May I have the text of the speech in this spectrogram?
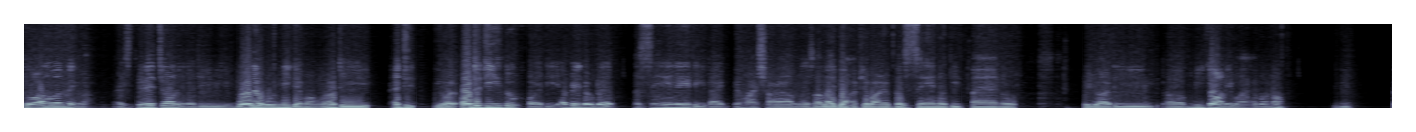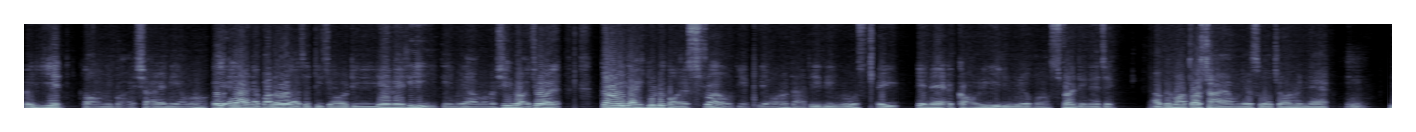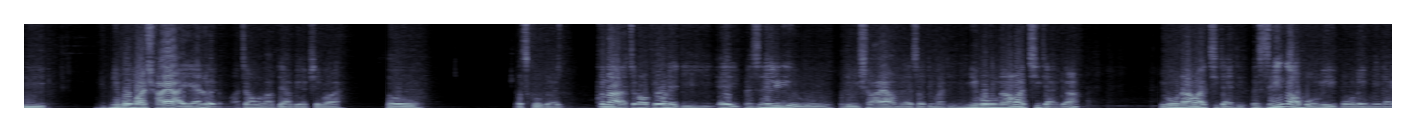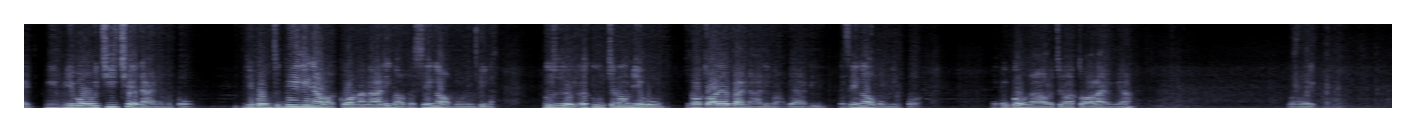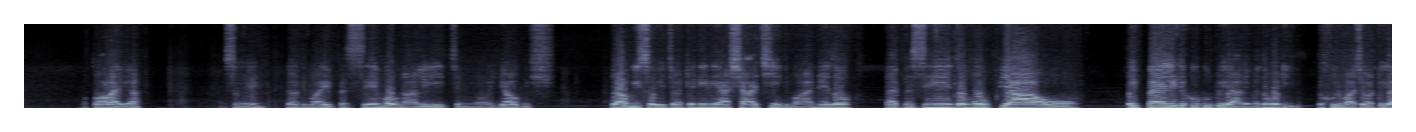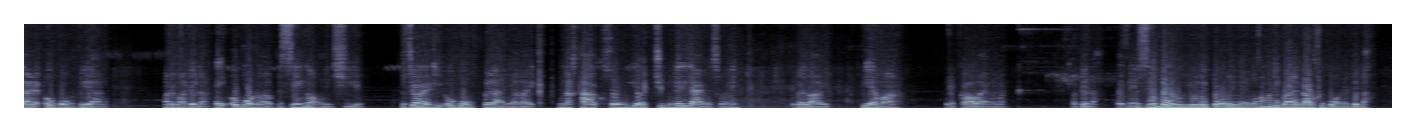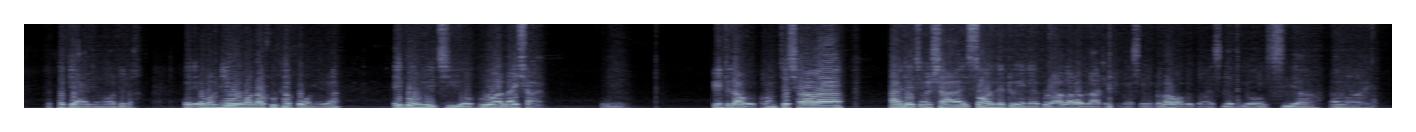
တို့အားလုံးပဲမင်္ဂလာပါဒီနေ့ကျွန်တော်အနေနဲ့ဒီ wall နဲ့ဝင်မိတယ်မှာပေါ့နော်ဒီ edit oddity လို့ခေါ်တဲ့ဒီ update လုပ်တဲ့ပဇင်းလေးတွေလိုက်မြန်မာရှာရမယ်ဆိုတော့လိုက်ပြဖြစ်ပါတယ်ပဇင်းတို့ဒီ pan တို့ပြီးတော့ဒီမီကောင်နေပါရပေါ့နော်ဒီပရစ်ကောင်နေပါရှာတဲ့နေရာပေါ့နော်အဲ့အဲ့ဒါနဲ့ဘာလို့လဲဆိုဒီကျွန်တော်ဒီ level လေးတင်ပေးရပါတော့ရှိပါကျွန်တော် character hero တကောင်ရဲ့ strength ကိုတင်ပေးရပါတော့ဒါဒီဒီကိုအဲ့တင်တဲ့အကောင်လေးလူတွေပေါ့ strength တင်နေချိန်ဒါဘယ်မှာသွားရှာရမလဲဆိုတော့ကျွန်တော်အနေနဲ့ဒီ ဒီပုံမှာရှားရအရန်လွယ်တယ်နော်အကြောင်းလာပြပေးဖြစ်ပါတယ် so let's go guys ခုနကကျွန်တော်ပြောနေဒီအဲ့ဗဇင်းလေးကိုဘယ်လိုရှားရမလဲဆိုတော့ဒီမှာဒီမြေပုံနားမှာချိလိုက်ဗျာမြေပုံနားမှာချိလိုက်ဒီဗဇင်းကောင်ပုံလေးပေါ်လိုက်မေးလိုက်ဒီမြေပုံကိုကြီးချက်တိုင်းလည်းမပုံမြေပုံတူးသေးလေးနားမှာကော်နာနာလေးမှာဗဇင်းကောင်ပုံလေးတွေ့လားအခုဆိုအခုကျွန်တော်မြေပုံကျွန်တော်သွားတဲ့ဘက်နားလေးမှာဗျာဒီဗဇင်းကောင်ပုံလေးပေါ်အဲ့ပုံနားကိုကျွန်တော်သွားလိုက်ဗျာဟုတ်သွားလိုက်ဗျာ ဆိုရင်ကျွန်တော်ဒီမှာပဇင်းပုံနာလေးကျွန်တော်ရောက်ပြီရောက်ပြီဆိုရင်ကျွန်တော်တင်းတင်းလေးရှာကြည့်ရင်ဒီမှာအနည်းဆုံးအဲပဇင်းတော့ဟုတ်ပြားအောင်အိပ်ပန်းလေးတစ်ခုခုတွေ့ရတယ်မယ်တော့ဟုတ်ဒီအခုဒီမှာကျွန်တော်တွေ့ရတဲ့အုပ်ပုံတွေ့ရလားဟောဒီမှာတွေ့လားအဲ့အုပ်ပုံတော့ပဇင်းကောင်လေးရှိရဆိုကျွန်တော်ဒီအုပ်ပုံခွဲလိုက်ရလိုက်နှစ်ခါခုံပြီးတော့ကျူနေလိုက်မယ်ဆိုရင်တွေ့လာပြီပြန်မှာကျွန်တော်ကောက်လိုက်မှာဟုတ်တယ်လားပဇင်းပဇင်းပုံလိုမျိုးလေးပေါ်လိမ့်မယ်ဗောနော်ဒီမှာလည်းနောက်တစ်ခုပေါ်နေတွေ့လားဖက်ပြရရင်ဟောတွေ့လားအဲ့အဲ့မှာမြေပုံမှာနောက်တစ်ခုထပ်ပေါ်နေဗျာ အဲ့ပုံလေးကြည့်ရောဘရိုကလိုက်ရှာဟိုပြင်းတလောက်ပဲပေါ့နော်တခြားဟာလည်းကျွန်တော်ရှာစောင့်ရင်းနဲ့တွေ့ရင်လည်းဘရာကတော့လာတယ်နေဆိုတော့ဘယ်တော့ပါပဲ guys လက်ပြောစီယာ bye bye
